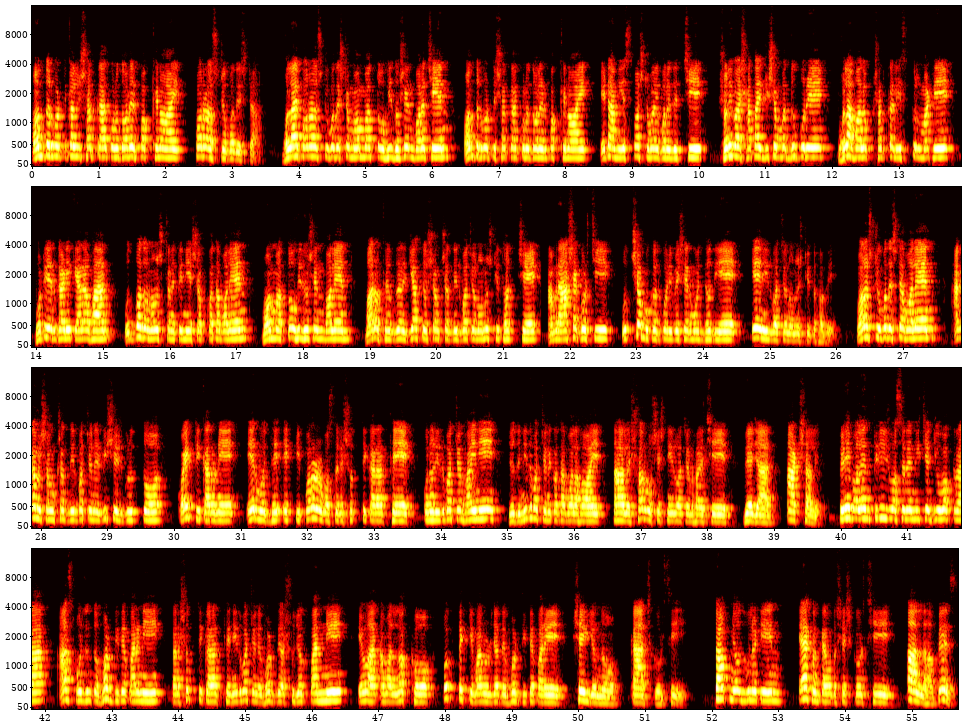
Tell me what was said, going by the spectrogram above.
অন্তর্বর্তীকালীন সরকার কোনো দলের পক্ষে নয়, পররাষ্ট্র উপদেষ্টা। ভোলায় পররাষ্ট্র উপদেষ্টা মোহাম্মদ তৌহিদ হোসেন বলেছেন, অন্তর্বর্তী সরকার কোনো দলের পক্ষে নয়। এটা আমি স্পষ্টভাবে বলে দিচ্ছি। শনিবার সাতাশ ডিসেম্বর দুপুরে ভোলা বালক সরকারি স্কুল মাঠে ভোটের গাড়ি ক্যারাভান উদ্বোধন অনুষ্ঠানে তিনি এসব কথা বলেন। মোহাম্মদ তৌহিদ হোসেন বলেন, বারো ফেব্রুয়ারি জাতীয় সংসদ নির্বাচন অনুষ্ঠিত হচ্ছে। আমরা আশা করছি উৎসবমুখর পরিবেশের মধ্য দিয়ে এ নির্বাচন অনুষ্ঠিত হবে। পররাষ্ট্র উপদেষ্টা বলেন, আগামী সংসদ নির্বাচনের বিশেষ গুরুত্ব কয়েকটি কারণে। এর মধ্যে একটি পনেরো বছরের সত্যিকার অর্থে কোনো নির্বাচন হয়নি। যদি নির্বাচনের কথা বলা হয়, তাহলে সর্বশেষ নির্বাচন হয়েছে দুই সালে। তিনি বলেন, ত্রিশ বছরের নিচের যুবকরা আজ পর্যন্ত ভোট দিতে পারেনি। তারা সত্যিকার অর্থে নির্বাচনে ভোট দেওয়ার সুযোগ পাননি। এবার আমার লক্ষ্য, প্রত্যেকটি মানুষ যাতে ভোট দিতে পারে, সেই জন্য কাজ করছি। টপ নিউজ বুলেটিন এখনকার মতো শেষ করছি। আল্লাহ হাফেজ।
